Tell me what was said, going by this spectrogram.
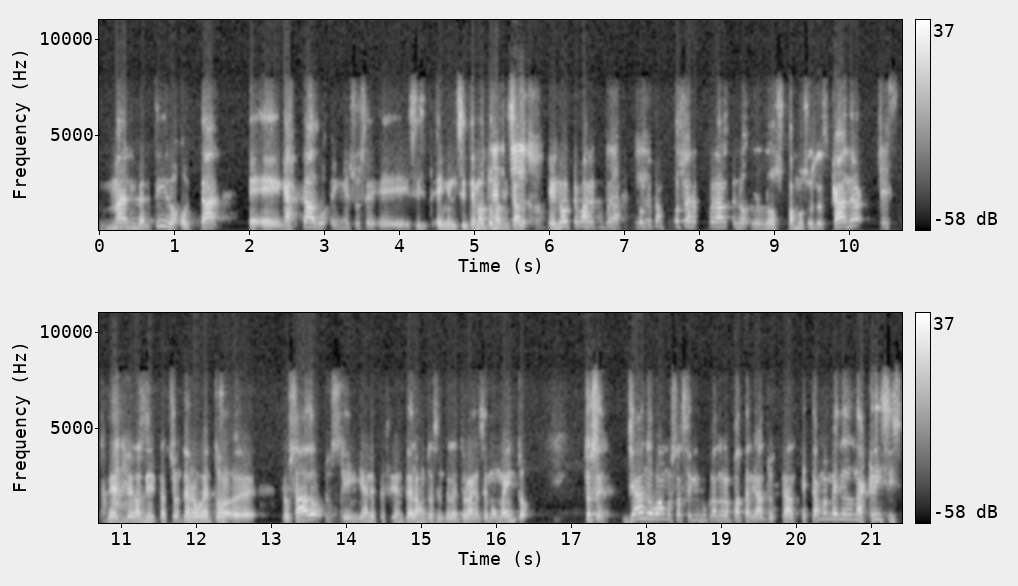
mal invertido o está eh, eh, gastado en esos en el sistema automatizado que no se va a recuperar porque tampoco se recuperan los, famosos escáneres de, la administración de Roberto Rosado, quien ya era el presidente de la Junta Central Electoral en ese momento. Entonces, ya no vamos a seguir buscando la pata al gato. estamos en medio de una crisis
